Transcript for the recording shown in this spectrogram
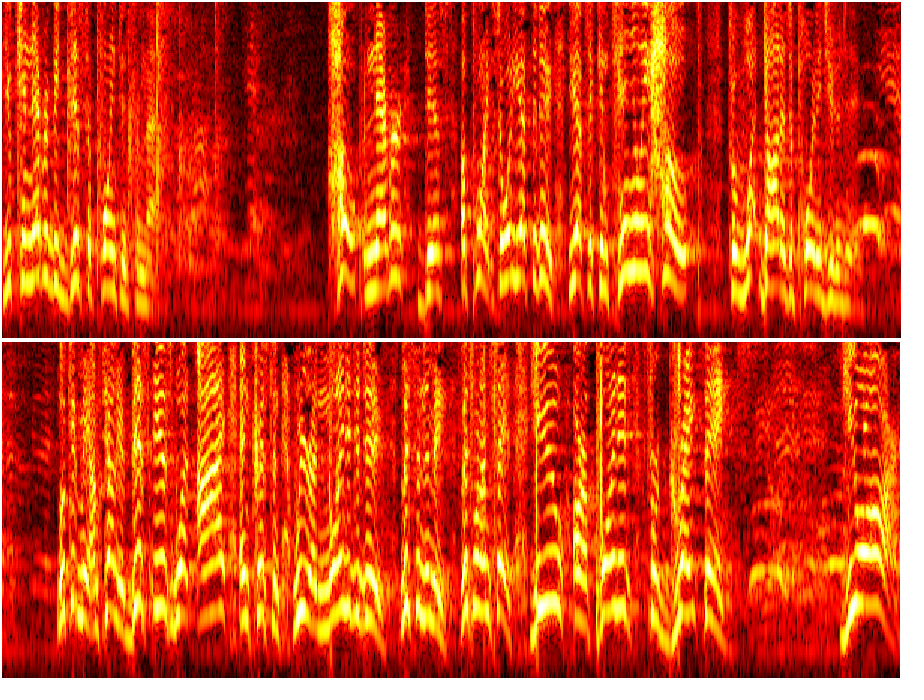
you can never be disappointed from that. Hope never disappoints. So, what do you have to do? You have to continually hope for what God has appointed you to do. Look at me. I'm telling you, this is what I and Kristen, we're anointed to do. Listen to me. Listen what I'm saying. You are appointed for great things. You are.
